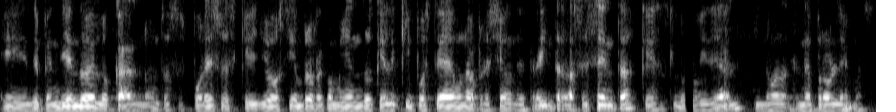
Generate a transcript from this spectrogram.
eh, dependiendo del local, ¿no? Entonces, por eso es que yo siempre recomiendo que el equipo esté en una presión de 30 a 60, que es lo ideal, y no van a tener problemas.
